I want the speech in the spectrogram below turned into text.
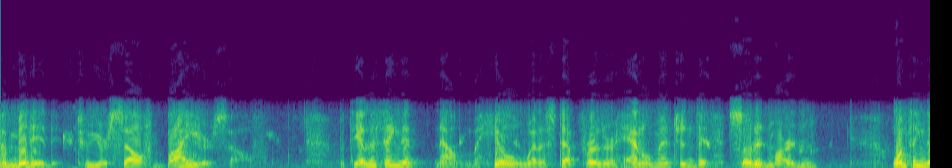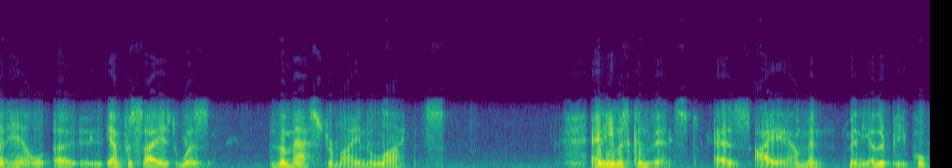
committed to yourself by yourself. But the other thing that now Hill went a step further, Haanel mentioned it, so did Marden. One thing that Hill uh, emphasized was the mastermind alliance. And he was convinced, as I am and many other people,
